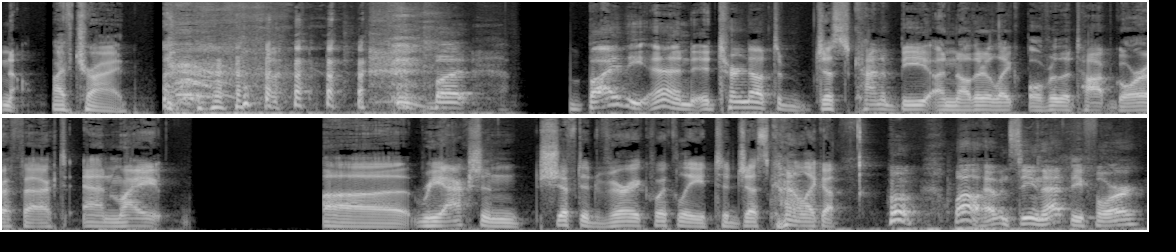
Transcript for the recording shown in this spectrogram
no. I've tried. But by the end, it turned out to just kind of be another like over the top gore effect, and my uh reaction shifted very quickly to just kind of like a huh, wow I haven't seen that before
